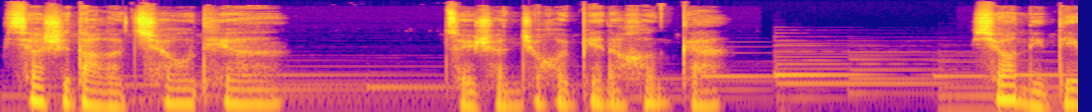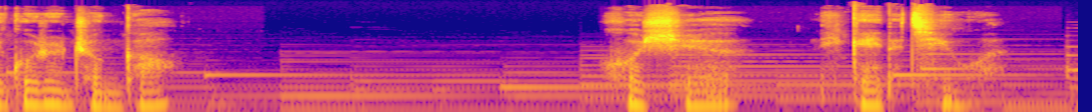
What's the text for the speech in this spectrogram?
像是到了秋天，嘴唇就会变得很干。需要你递过润唇膏，或是你给的亲吻，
